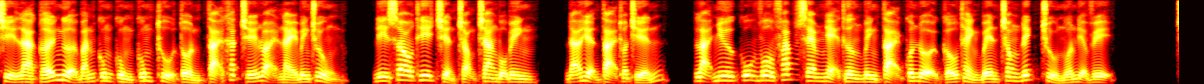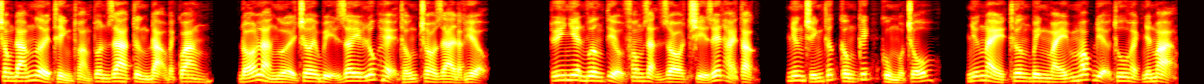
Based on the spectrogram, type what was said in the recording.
Chỉ là cưỡi ngựa bắn cung cùng cung thủ tồn tại khắc chế loại này binh chủng, đi sau thi triển trọng trang bộ binh, đã hiện tại thuận chiến, lại như cũ vô pháp xem nhẹ thương binh tại quân đội cấu thành bên trong đích chủ muốn địa vị. Trong đám người thỉnh thoảng tuân ra từng đạo bạch quang, đó là người chơi bị dây lúc hệ thống cho ra đặc hiệu. Tuy nhiên Vương Tiểu Phong dặn dò chỉ giết hải tặc, nhưng chính thức công kích cùng một chỗ, những này thương binh máy móc địa thu hoạch nhân mạng,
